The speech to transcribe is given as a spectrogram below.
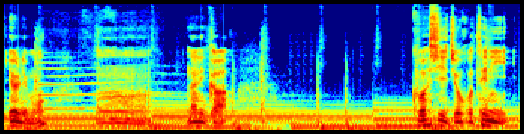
よりも、うん、何か、詳しい情報を手に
